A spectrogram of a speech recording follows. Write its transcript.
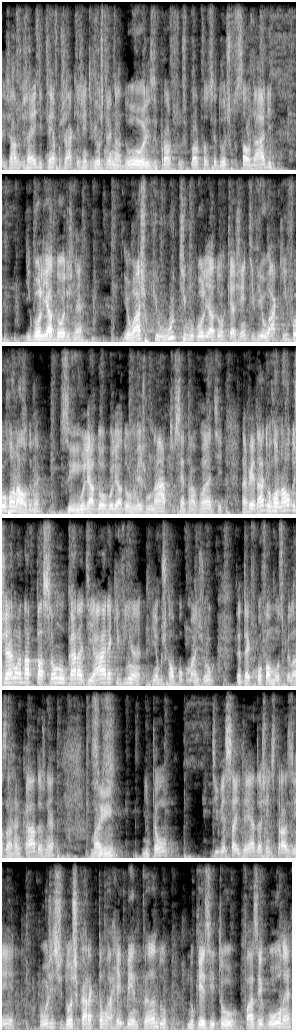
já, já é de tempo já que a gente vê os treinadores e próprios- os próprios torcedores com saudade de goleadores, né? Eu acho que o último goleador que a gente viu aqui foi o Ronaldo, né? Sim. Goleador, goleador mesmo nato, centroavante. Na verdade, o Ronaldo já era uma adaptação num cara de área que vinha, vinha buscar um pouco mais jogo. Tanto é que ficou famoso pelas arrancadas, né? Mas, Sim. Então, tive essa ideia da gente trazer hoje esses dois caras que estão arrebentando no quesito fazer gol, né?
